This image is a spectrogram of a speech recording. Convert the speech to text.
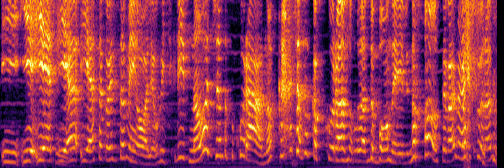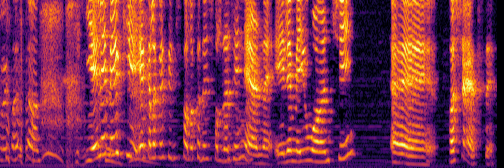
E, e, e, é, e, é, e, essa coisa também, olha, o Heathcliff não adianta procurar, não adianta ficar procurando o lado bom nele, não, você vai procurando mesmo tanto. E ele Sim. é meio que, é aquela coisa que a gente falou quando a gente falou da Jane Eyre, né? Ele é meio anti é, Rochester.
